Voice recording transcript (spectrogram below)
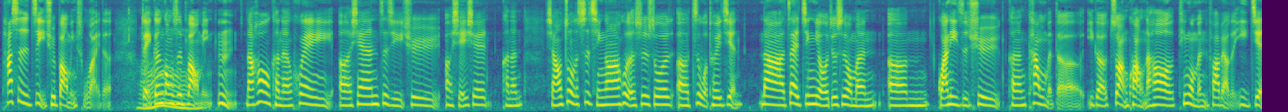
它是。自己去报名出来的，对，跟公司报名，嗯，然后可能会呃先自己去呃写一些可能想要做的事情啊，或者是说呃自我推荐，那再经由就是我们嗯管理者去可能看我们的一个状况，然后听我们发表的意见，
